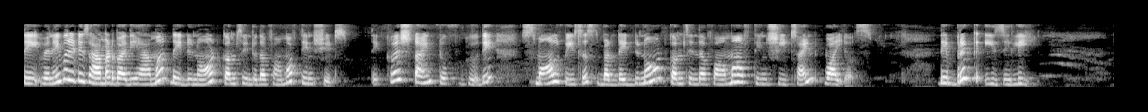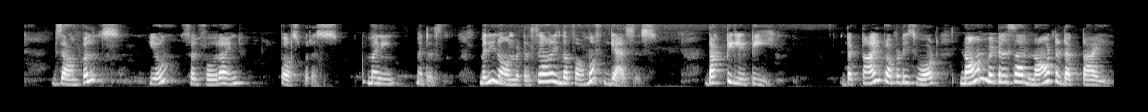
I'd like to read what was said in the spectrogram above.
they whenever it is hammered by the hammer they do not comes into the form of thin sheets they crush time to the small pieces but they do not comes in the form of thin sheets and wires. They break easily. Examples here sulfur and phosphorus. Many metals, many non-metals they are in the form of gases. Ductility. Ductile properties what? Non-metals are not ductile.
